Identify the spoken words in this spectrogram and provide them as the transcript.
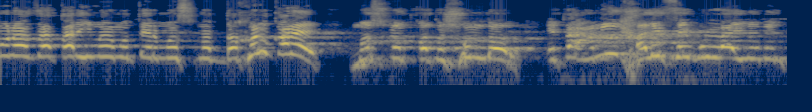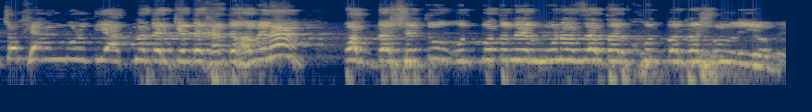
মোনাজাত আর ইমামতের মসনদ দখল করে মসনদ কত সুন্দর। এটা আমি খালিদ সাইফুল্লাহ নবীর চোখে আঙ্গুল দিয়ে আপনাদেরকে দেখাতে হবে না? পদ্মা সেতু উদ্বোধনের মোনাজাত আর খুতবাটা শুনলেই হবে?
